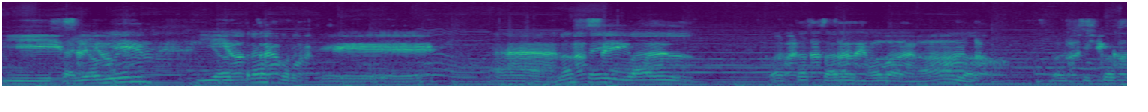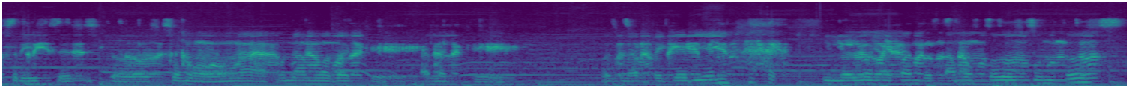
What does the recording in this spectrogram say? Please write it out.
y salió bien y otra porque, ah, no sé, igual ahorita está de moda, ¿no? Lo- los chicos tristes y todo, es como una, una moda que, a la que pues me apegué bien. y luego ya cuando estamos todos juntos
